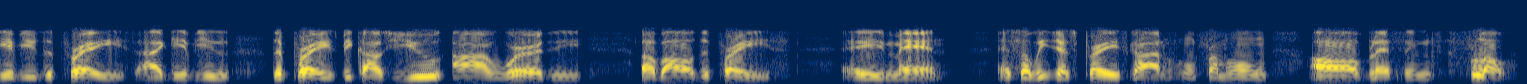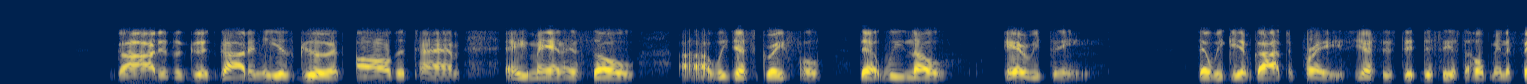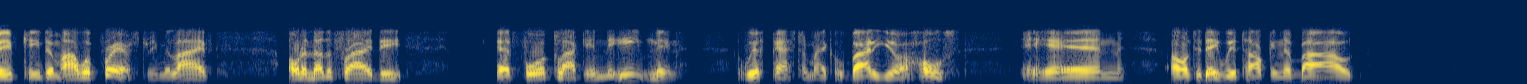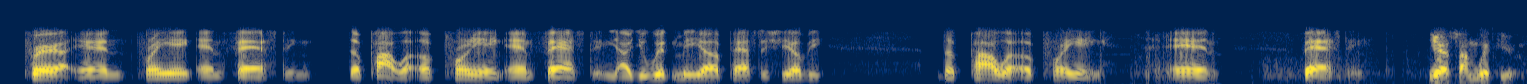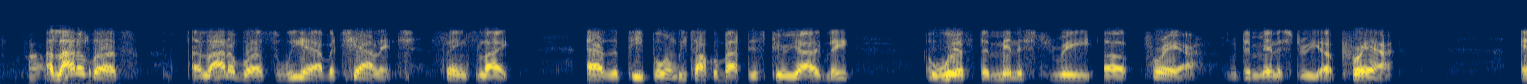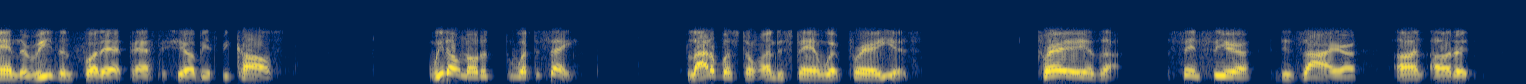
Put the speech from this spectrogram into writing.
Give you the praise. I give you the praise because you are worthy of all the praise. Amen. And so we just praise God from whom all blessings flow. God is a good God and He is good all the time. Amen. And so uh, we just grateful that we know everything that we give God to praise. Yes, this, this is the Hope in the Faith Kingdom, hour prayer streaming live on another Friday at 4 o'clock in the evening with Pastor Mikal Boddie, your host. And on today, we're talking about prayer and praying and fasting. The power of praying and fasting. Are you with me, uh, Pastor Shelby? The power of praying and fasting. Yes, I'm with you. Uh, a lot of us, a lot of us, we have a challenge. Seems like as a people, and we talk about this periodically with the ministry of prayer, with the ministry of prayer. And the reason for that, Pastor Shelby, is because we don't know the, what to say. A lot of us don't understand what prayer is. Prayer is a sincere desire, unuttered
